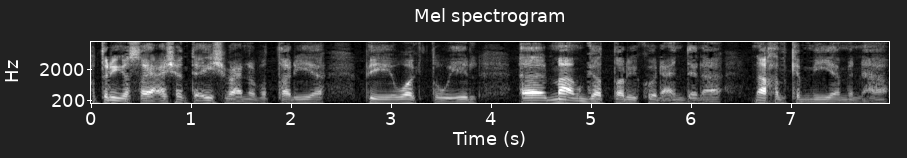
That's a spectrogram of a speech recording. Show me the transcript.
بالطريقة الصحيحة عشان تعيش معنا البطارية بوقت طويل. آه، الماء مقطر يكون عندنا ناخذ كمية منها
